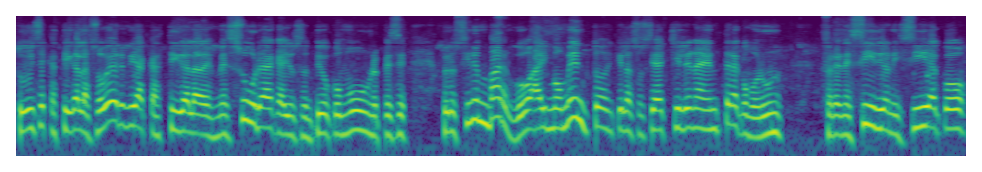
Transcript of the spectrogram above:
Tú dices castiga la soberbia, castiga la desmesura, que hay un sentido común, una especie. Pero sin embargo, hay momentos en que la sociedad chilena entra como en un frenecidio dionisíaco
